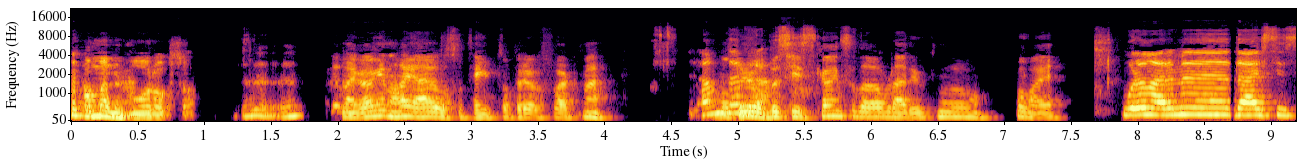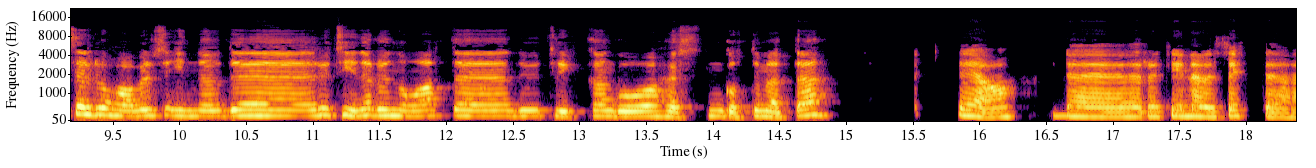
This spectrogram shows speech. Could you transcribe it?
kommende vår også. Mm. Denne gangen har jeg også tenkt å prøve å få vært med. ja, måtte jobbe sist gang, så da ble det jo ikke noe for meg. Hvordan er det med deg, Sissel? Du har vel så innøvde rutiner du nå at eh, du trygt kan gå høsten godt i møte? Ja, rutinene sitter,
